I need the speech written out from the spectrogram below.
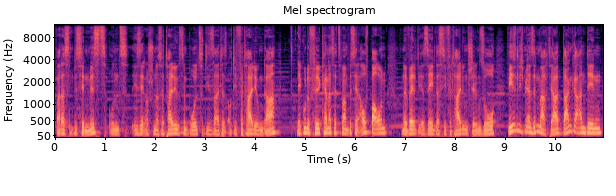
war das ein bisschen Mist. Und ihr seht auch schon das Verteidigungssymbol zu dieser Seite ist auch die Verteidigung da. Der gute Phil kann das jetzt mal ein bisschen aufbauen und dann werdet ihr sehen, dass die Verteidigungsstellung so wesentlich mehr Sinn macht. Ja, Danke an den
